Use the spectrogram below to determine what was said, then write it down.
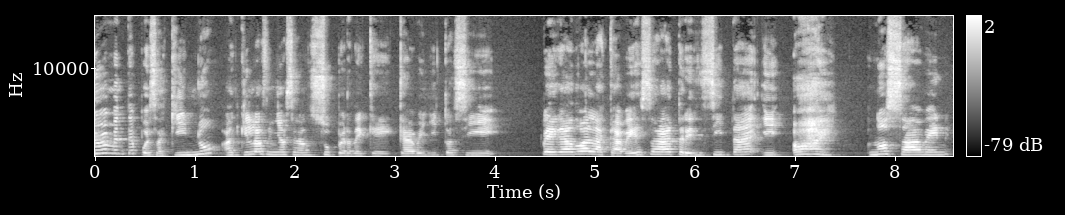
obviamente, pues aquí no, aquí las niñas eran súper de que cabellito así pegado a la cabeza, trencita y, ay, no saben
